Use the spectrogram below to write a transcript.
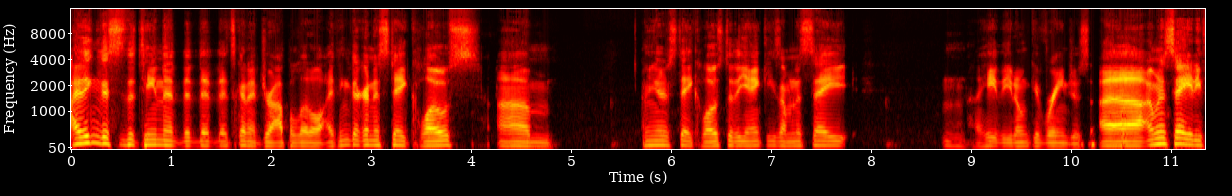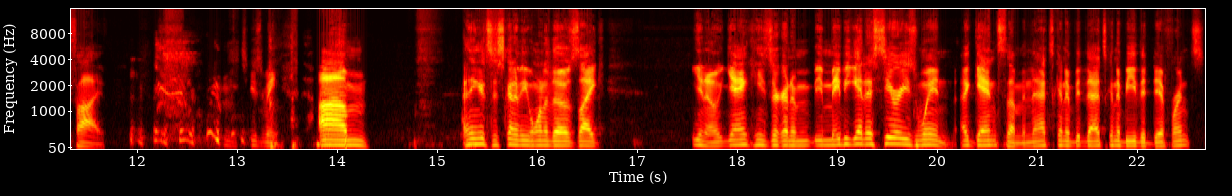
I think this is the team that, that, that that's going to drop a little. I think they're going to stay close. Um, I'm going to stay close to the Yankees. I'm going to say, mm, I hate that you don't give ranges. Uh, I'm going to say 85. Excuse me. Um, I think it's just going to be one of those like, you know, Yankees are going to maybe get a series win against them, and that's going to be that's going to be the difference.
